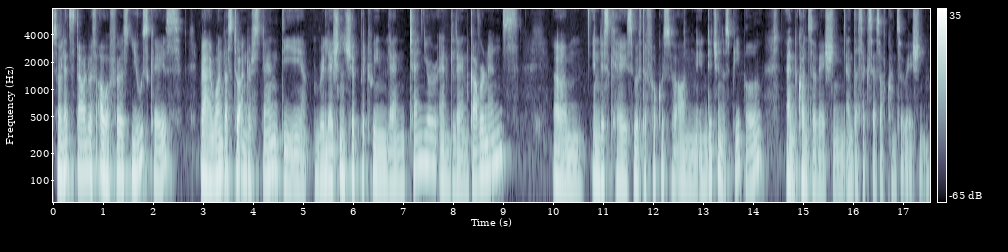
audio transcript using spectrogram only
So let's start with our first use case where I want us to understand the relationship between land tenure and land governance. Um, in this case, with the focus on indigenous people and conservation and the success of conservation.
